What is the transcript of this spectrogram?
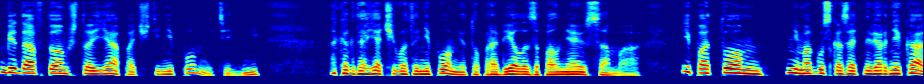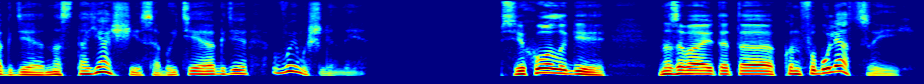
Беда в том, что я почти не помню те дни, а когда я чего-то не помню, то пробелы заполняю сама, и потом не могу сказать наверняка, где настоящие события, а где вымышленные. Психологи называют это конфабуляцией,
